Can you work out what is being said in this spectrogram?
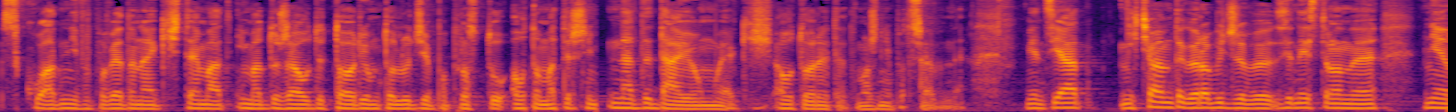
składnie wypowiada na jakiś temat i ma duże audytorium, to ludzie po prostu automatycznie naddają mu jakiś autorytet, może niepotrzebny. Więc ja nie chciałem tego robić, żeby z jednej strony nie,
